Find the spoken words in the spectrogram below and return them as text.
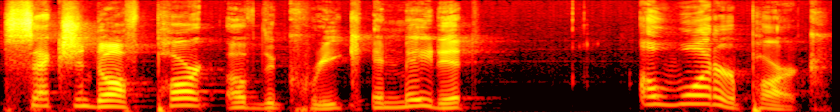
sectioned off part of the creek and made it a water park.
